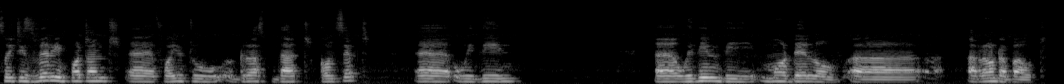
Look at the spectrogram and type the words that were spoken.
so it is very important uh, for you to grasp that concept uh, within uh, within the model of uh, a roundabout.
